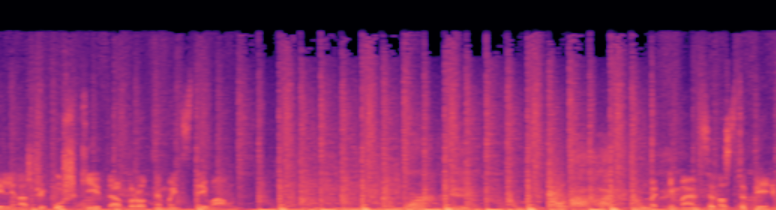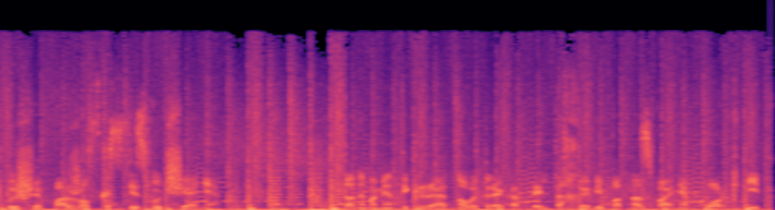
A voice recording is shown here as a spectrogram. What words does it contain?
Разогрели наши ушки добротным мейнстримом. Поднимаемся на ступень выше по жесткости звучания. В данный момент играет новый трек от Delta Heavy под названием Work It.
